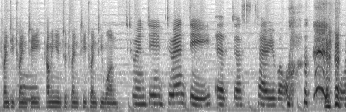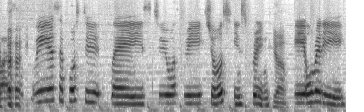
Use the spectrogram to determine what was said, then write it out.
2020, coming into 2021? 2020 is just terrible for us. We are supposed to play two or three shows in spring. Yeah. We already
